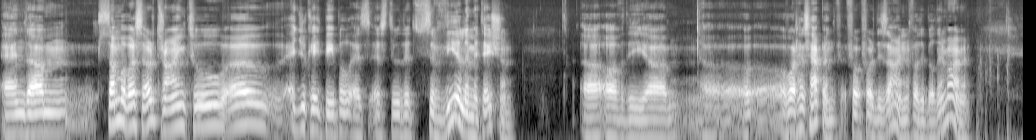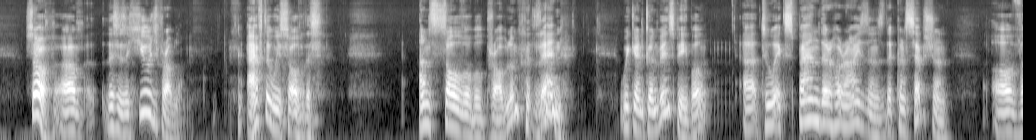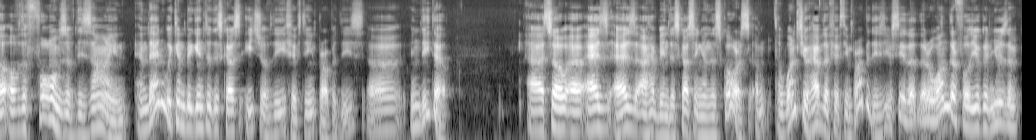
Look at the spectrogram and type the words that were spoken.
And um, some of us are trying to uh, educate people as, as to the severe limitation uh, of the um, uh, of what has happened for, for design and for the built environment. So um, this is a huge problem. After we solve this unsolvable problem, then we can convince people uh, to expand their horizons, the conception of, uh, of the forms of design. And then we can begin to discuss each of the 15 properties uh, in detail. Uh, so uh, as, as I have been discussing in this course, um, once you have the 15 properties, you see that they're wonderful. You can use them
